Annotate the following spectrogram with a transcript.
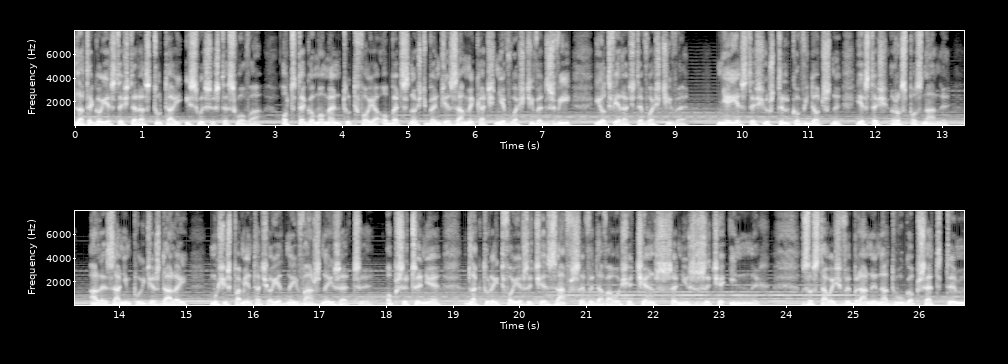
Dlatego jesteś teraz tutaj i słyszysz te słowa. Od tego momentu Twoja obecność będzie zamykać niewłaściwe drzwi i otwierać te właściwe. Nie jesteś już tylko widoczny, jesteś rozpoznany. Ale zanim pójdziesz dalej, musisz pamiętać o jednej ważnej rzeczy, o przyczynie, dla której Twoje życie zawsze wydawało się cięższe niż życie innych. Zostałeś wybrany na długo przed tym,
